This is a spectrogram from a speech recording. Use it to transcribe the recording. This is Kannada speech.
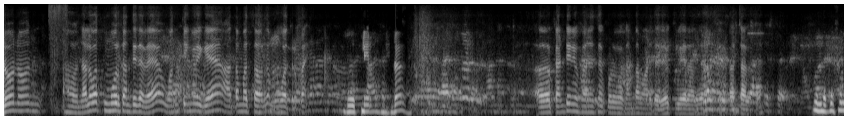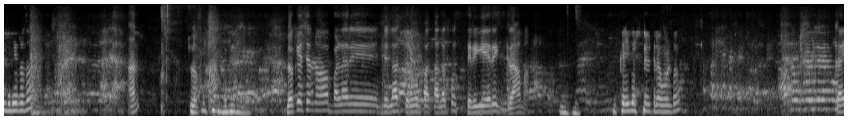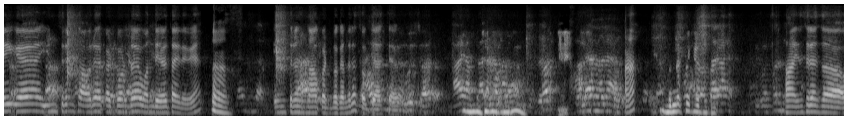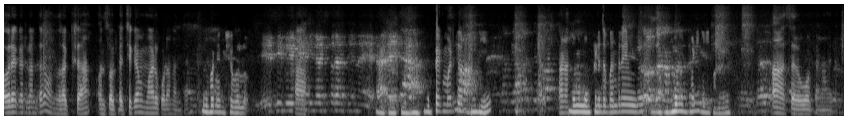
ಲೋನು ನಲವತ್ತ್ ಮೂರು ಕಂತಿದಾವೆ ಒಂದ್ ತಿಂಗಳಿಗೆ ಹತ್ತೊಂಬತ್ ಸಾವಿರದ ಮೂವತ್ತು ರೂಪಾಯಿ. ಕಂಟಿನ್ಯೂ ಫೈನಾನ್ಸ್ ಕೊಡ್ಬೇಕಂತ ಮಾಡ್ತಾ ಇದೀವಿ. ಕ್ಲಿಯರ್ ಆದ್ರೆ ಕಷ್ಟ ಆಗುತ್ತೆ. ಲೊಕೇಶನ್ ಬಳ್ಳಾರಿ ಜಿಲ್ಲಾ ಸಿರುಗುಪ್ಪ ತಾಲೂಕು ಸಿರಿಗೇರಿ ಗ್ರಾಮ. ಕೈಗೆ ಎಷ್ಟು ಹೇಳ್ತೀರಾ ಅಮೌಂಟು ಕೈಗೆ ಇನ್ಸೂರೆನ್ಸ್ ಅವರೇ ಕಟ್ಕೊಂಡ್ರೆ ಒಂದ್ ಹೇಳ್ತಾ ಇದೀವಿ ಇನ್ಸೂರೆನ್ಸ್ ನಾವು ಕಟ್ಬೇಕಂದ್ರೆ ಸ್ವಲ್ಪ ಜಾಸ್ತಿ ಆಗುತ್ತೆ. ಹಾ ಇನ್ಸೂರೆನ್ಸ್ ಅವರೇ ಕಟ್ಕೊಂತಾರೆ ಒಂದ್ ಲಕ್ಷ ಒಂದ್ ಸ್ವಲ್ಪ ಹೆಚ್ಚು ಕಮ್ಮಿ ಮಾಡಿಕೊಡೋಣಂತೆ ಸ್ವಲ್ಪ ನಿಮಿಷಗಳು ಮಾಡ್ತೀವಿ ಅಣ್ಣ? ನಮ್ಮ ಕಡೆಯಿಂದ ಬಂದ್ರೆ ಹಾ ಸರಿ ಓಕೆ ಆಯ್ತು.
